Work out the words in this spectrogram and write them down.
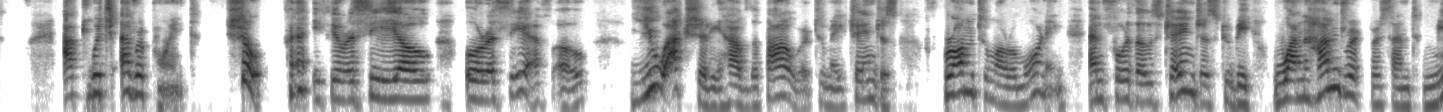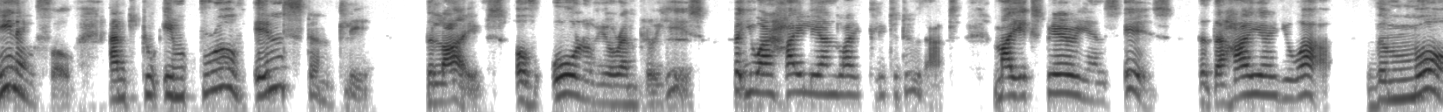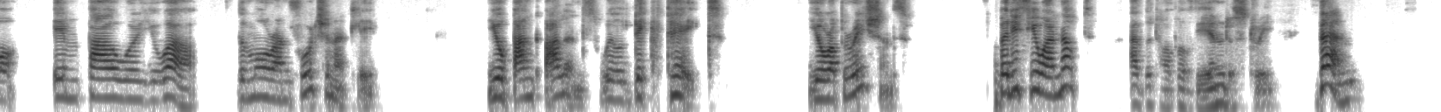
at whichever point. Sure, if you're a CEO or a CFO, you actually have the power to make changes from tomorrow morning and for those changes to be 100% meaningful and to improve instantly the lives of all of your employees. But you are highly unlikely to do that. My experience is that the higher you are, the more empower you are, the more unfortunately your bank balance will dictate your operations. But if you are not at the top of the industry, then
